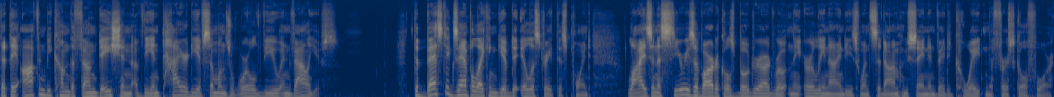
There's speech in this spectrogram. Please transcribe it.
that they often become the foundation of the entirety of someone's worldview and values. The best example I can give to illustrate this point lies in a series of articles Baudrillard wrote in the early 90s when Saddam Hussein invaded Kuwait in the first Gulf War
